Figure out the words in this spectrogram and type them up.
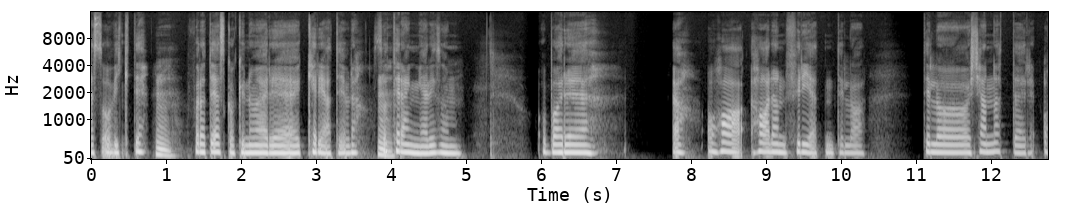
er så viktig. Mm. For at jeg skal kunne være kreativ, da, så Mm. trenger jeg liksom å bare Ja, å ha, ha den friheten til å, til å kjenne etter Å,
